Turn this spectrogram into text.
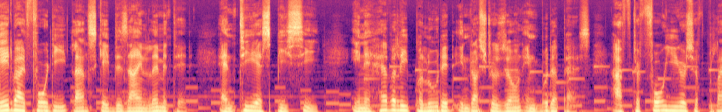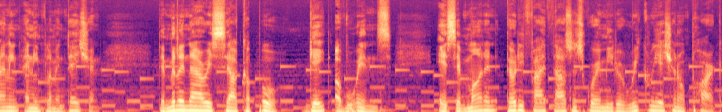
Created by 4D Landscape Design Limited and TSPC in a heavily polluted industrial zone in Budapest after four years of planning and implementation, the Millenáris Cel Capot Gate of Winds is a modern 35,000 square meter recreational park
